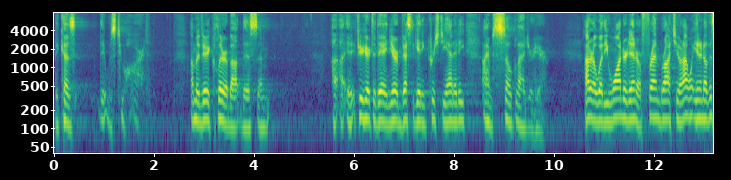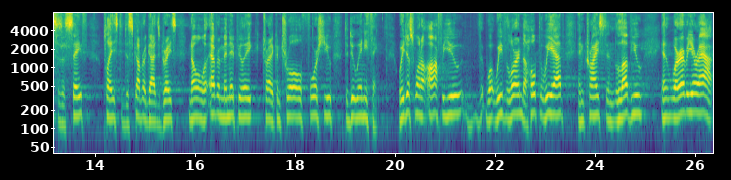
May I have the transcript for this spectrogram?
Because it was too hard. I'm going to be very clear about this. And if you're here today and you're investigating Christianity, I am so glad you're here. I don't know whether you wandered in or a friend brought you, and I want you to know this is a safe place to discover God's grace. No one will ever manipulate, try to control, force you to do anything. We just want to offer you what we've learned, the hope that we have in Christ, and love you and wherever you're at.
